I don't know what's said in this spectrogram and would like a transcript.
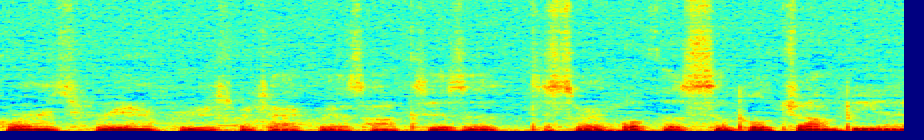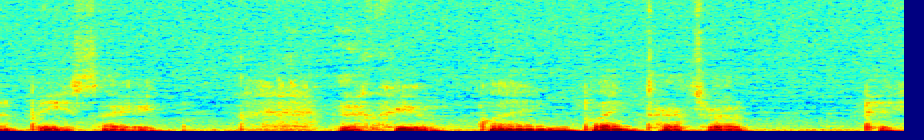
XL Records, re-produced by Jack West Hawks is a distorted vocal, simple drum beat and a bass like with creep playing blank touch or pitch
